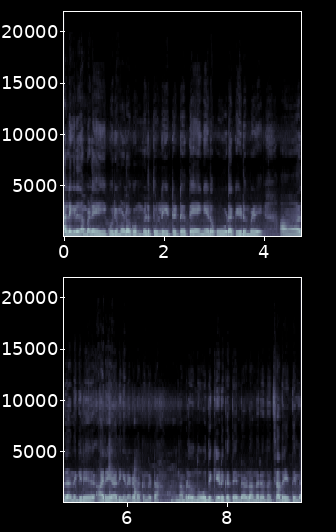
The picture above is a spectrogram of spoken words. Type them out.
അല്ലെങ്കിൽ നമ്മൾ ഈ കുരുമുളകും വെളുത്തുള്ളി ഇട്ടിട്ട് തേങ്ങയുടെ കൂടൊക്കെ ഇടുമ്പോഴേ അതാണെങ്കിൽ അരയാതെ ഇങ്ങനെ കിടക്കും കേട്ടോ. നമ്മളൊന്നും ഒതുക്കിയെടുക്കത്തില്ല ഉള്ളൂ. അന്നേരം ഒന്നും ചതയത്തില്ല.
